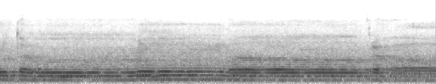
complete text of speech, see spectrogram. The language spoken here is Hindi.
श्रुतं मे प्रहा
